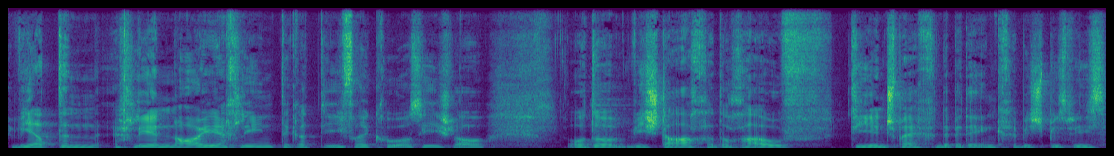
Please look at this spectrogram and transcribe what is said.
wird ein, ein, ein neuer, ein bisschen integrativer Kurs einschlagen oder wie stark er doch auf die entsprechenden Bedenken beispielsweise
